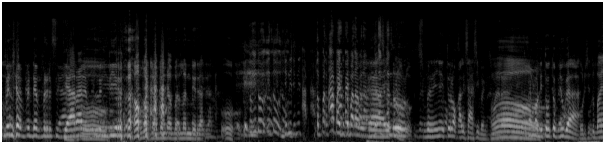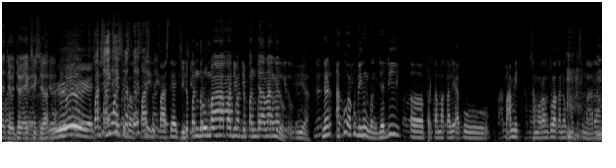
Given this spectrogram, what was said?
Benda-benda bersejarah dan Oh. berlendir. Oh, benda-benda berlendir. ya. Oh, itu itu itu jenis tempat apa itu tempat apa? Nah, Jelaskan dulu. sebenarnya itu lokalisasi bang. Oh. Itu kan mau ditutup juga. Oh, di situ banyak cewek-cewek eksis ya. Iya, Pasti semua eksis, pasti. Pasti pasti eksis. Di depan rumah apa di depan jalan gitu? Iya. Dan aku aku bingung bang. Jadi eh, pertama kali aku pamit sama orang tua karena aku mau ke Semarang.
